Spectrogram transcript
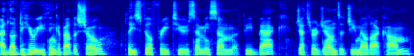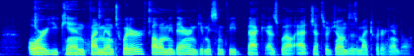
I'd love to hear what you think about the show please feel free to send me some feedback, jethrojones at gmail.com, or you can find me on Twitter, follow me there, and give me some feedback as well. At Jethro Jones is my Twitter handle.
